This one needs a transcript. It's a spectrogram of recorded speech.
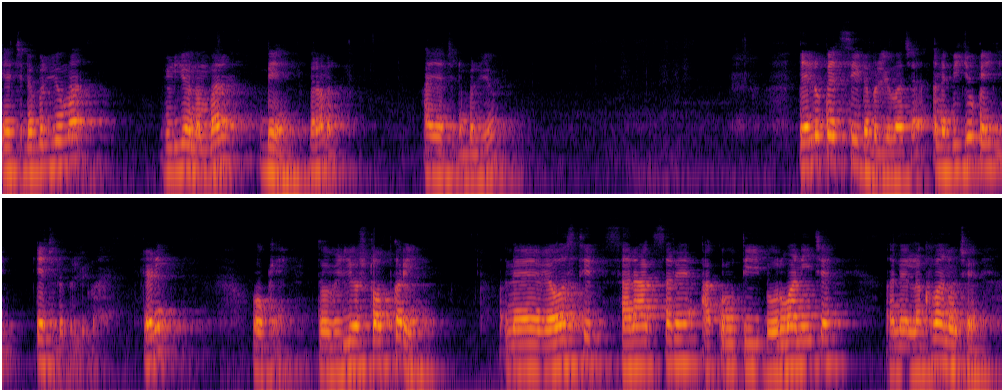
એચ ડબલ્યુમાં વીડિયો નંબર બે. બરાબર? આ એચ ડબલ્યુ પહેલું પેજ સીડબલ્યુમાં છે અને બીજું પેજ એચડબલ્યુમાં રેડી ઓકે તો વીડિયો સ્ટોપ કરી અને વ્યવસ્થિત સારા અક્ષરે આકૃતિ દોરવાની છે અને લખવાનું છે.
